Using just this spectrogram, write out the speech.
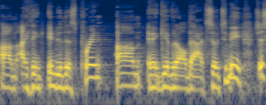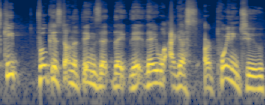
um, I think, into this print um, and it gave it all back. So to me, just keep focused on the things that they, they, they, I guess, are pointing to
